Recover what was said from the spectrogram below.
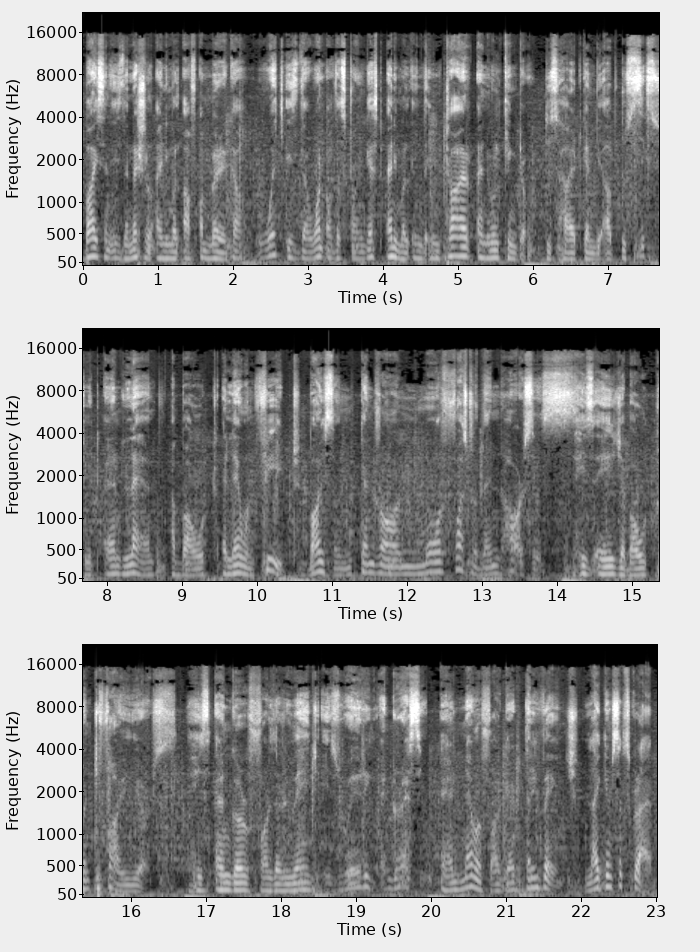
Bison is the national animal of America, which is the one of the strongest animal in the entire animal kingdom. This height can be up to 6 feet and length about 11 feet. Bison can run more faster than horses. His age about 25 years. His anger for the revenge is very aggressive and never forget the revenge. Like and subscribe.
